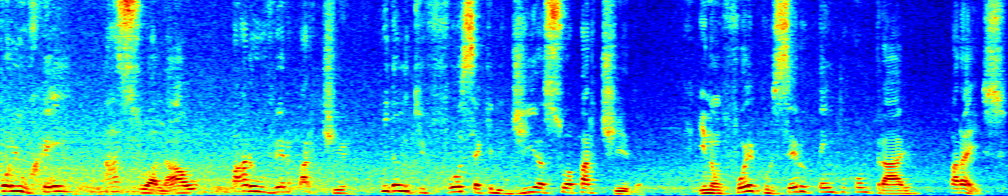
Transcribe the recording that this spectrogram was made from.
Foi o rei a sua nau para o ver partir, cuidando que fosse aquele dia sua partida. E não foi por ser o tempo contrário para isso.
